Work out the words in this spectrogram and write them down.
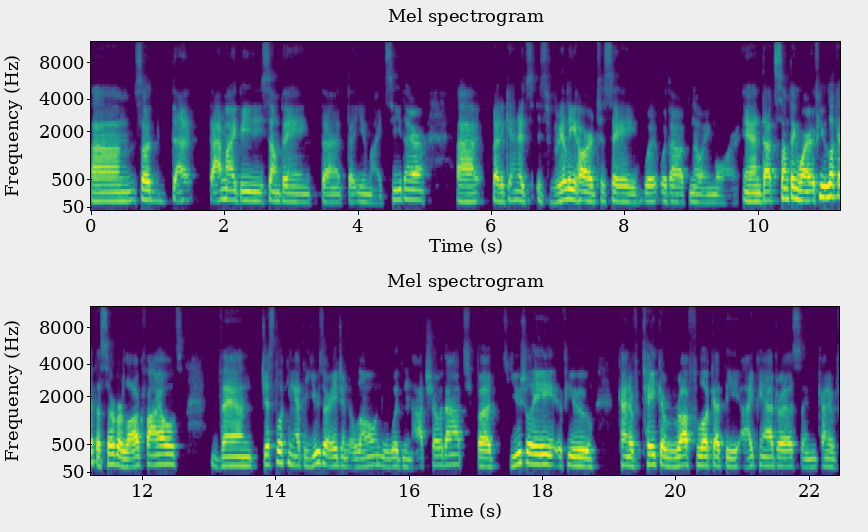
Um, so that that might be something that that you might see there. Uh, but again, it's it's really hard to say without knowing more. And that's something where if you look at the server log files, then just looking at the user agent alone would not show that. But usually, if you kind of take a rough look at the IP address and kind of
